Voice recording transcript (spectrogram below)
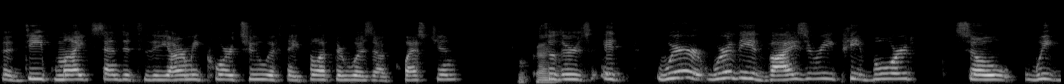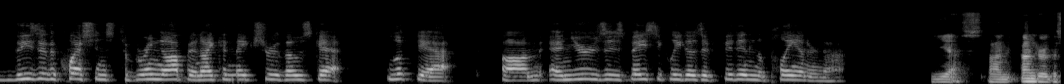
the DEEP might send it to the Army Corps too if they thought there was a question. Okay. So there's it, we're, we're the advisory board. So we, these are the questions to bring up and I can make sure those get looked at. Um, and yours is basically, does it fit in the plan or not? yes, on, under the,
